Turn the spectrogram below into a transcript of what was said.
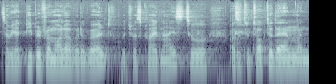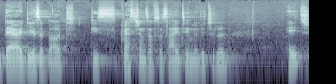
So we had people from all over the world, which was quite nice to also to talk to them and their ideas about these questions of society in the digital age.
